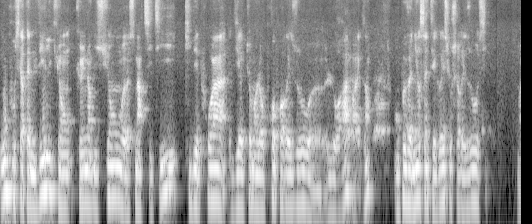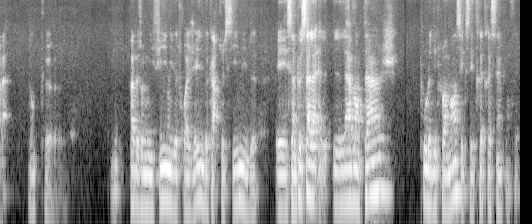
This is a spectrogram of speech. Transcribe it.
ou pour certaines villes qui ont, une ambition euh, Smart City, qui déploient directement leur propre réseau euh, LoRa, par exemple, on peut venir s'intégrer sur ce réseau aussi. Voilà. Donc, pas besoin de Wi-Fi, ni de 3G, ni de carte SIM. Ni de... Et c'est un peu ça l'avantage pour le déploiement, c'est que c'est très très simple en fait.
